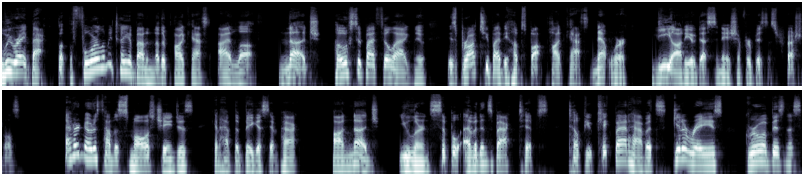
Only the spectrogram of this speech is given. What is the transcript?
We'll be right back. But before, let me tell you about another podcast I love. Nudge, hosted by Phil Agnew, is brought to you by the HubSpot Podcast Network, the audio destination for business professionals. Ever noticed how the smallest changes can have the biggest impact? On Nudge, you learn simple evidence backed tips to help you kick bad habits, get a raise, grow a business.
